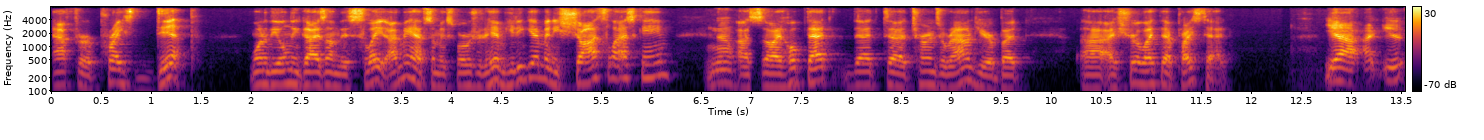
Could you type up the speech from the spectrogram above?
after a price dip, one of the only guys on this slate, I may have some exposure to him. He didn't get many shots last game. No. Uh, so I hope that that uh, turns around here, but uh, I sure like that price tag. Yeah, I, you,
